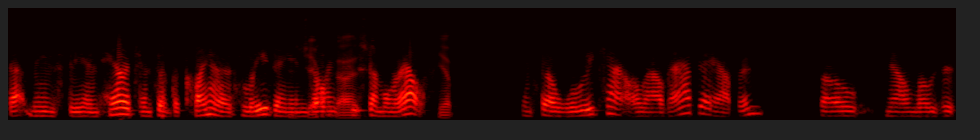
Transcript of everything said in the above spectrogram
that means the inheritance of the clan is leaving and going to somewhere else. Yep. And so well, we can't allow that to happen. So now Moses,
